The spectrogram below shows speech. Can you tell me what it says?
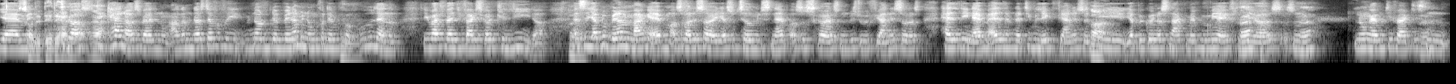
Ja, men Så er det det, det kan handler om, også, ja. Det kan også være, det er nogle andre, men det er også derfor, fordi når du bliver venner med nogen fra dem fra Mm. udlandet, det kan faktisk være, at de faktisk godt kan lide dig. Ja. Altså, jeg blev venner med mange af dem, og så var det så, at jeg sorterede min snap, og så skrev jeg sådan, hvis du vil fjerne, så er der halvdelen af dem, alle dem der, de vil ikke fjerne, så Nej. de, jeg begyndte at snakke med dem mere efter ja. det også. Og sådan, Ja. Ja. Nogle af dem, de er faktisk sådan,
